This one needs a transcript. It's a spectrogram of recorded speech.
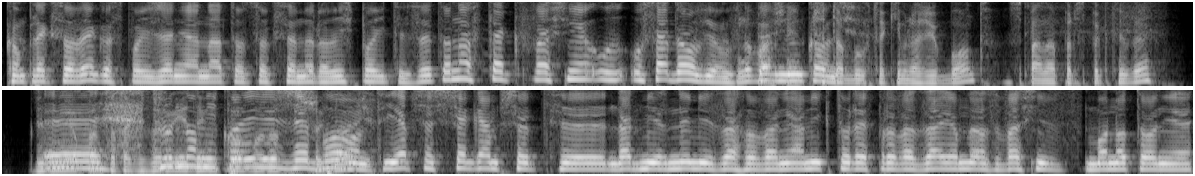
kompleksowego spojrzenia na to, co chcemy robić w polityce, to nas tak właśnie usadowią w No pewnym właśnie, czy kącie. to był w takim razie błąd z pana perspektywy? Gdyby miał pan to tak Trudno mi powiedzieć, że błąd. Ja przestrzegam przed e, nadmiernymi zachowaniami, które wprowadzają nas właśnie w monotonię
